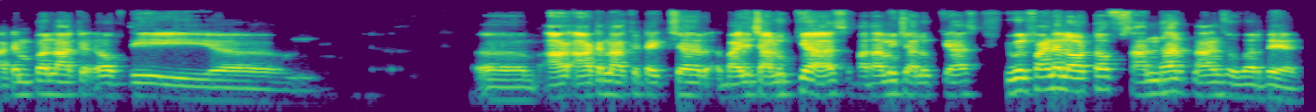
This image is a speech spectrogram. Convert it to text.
a temple of the um, uh, art and architecture by the Chalukyas, Badami Chalukyas, you will find a lot of Sandhar plans over there.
